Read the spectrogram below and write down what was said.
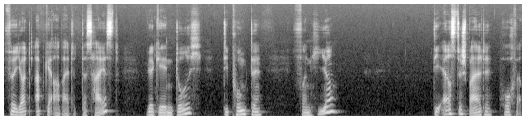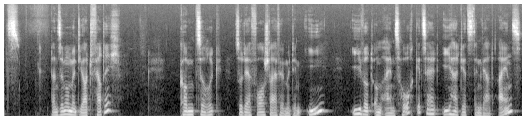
für j abgearbeitet. Das heißt, wir gehen durch die Punkte von hier, die erste Spalte hochwärts. Dann sind wir mit j fertig, kommen zurück zu der Vorschleife mit dem i i wird um 1 hochgezählt, i hat jetzt den Wert 1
